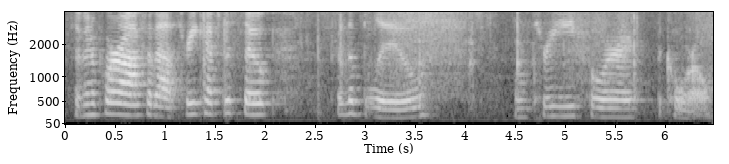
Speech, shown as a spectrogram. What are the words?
So I'm going to pour off about three cups of soap for the blue and three for the coral.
